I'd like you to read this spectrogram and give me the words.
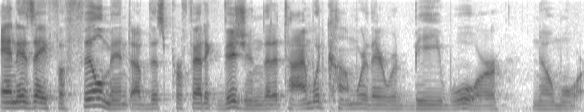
and is a fulfillment of this prophetic vision that a time would come where there would be war no more.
